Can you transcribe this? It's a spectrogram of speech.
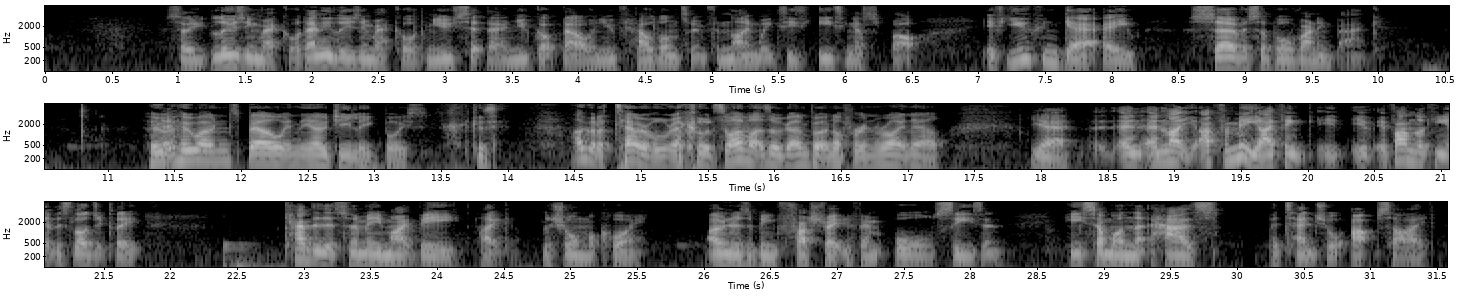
so losing record, any losing record, and you sit there and you've got Bell and you've held on to him for nine weeks, he's eating a spot. If you can get a serviceable running back, Who who owns Bell in the OG league, boys? Because I've got a terrible record, so I might as well go and put an offer in right now. yeah, and and like uh, for me, I think if, if I'm looking at this logically, candidates for me might be like LeSean McCoy. Owners have been frustrated with him all season. He's someone that has potential upside.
